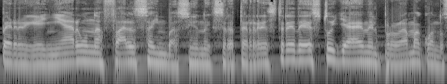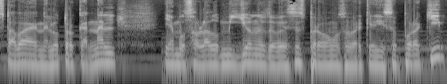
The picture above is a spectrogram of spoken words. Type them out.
pergueñar una falsa invasión extraterrestre? De esto ya en el programa cuando estaba en el otro canal, ya hemos hablado millones de veces, pero vamos a ver qué dice por aquí.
